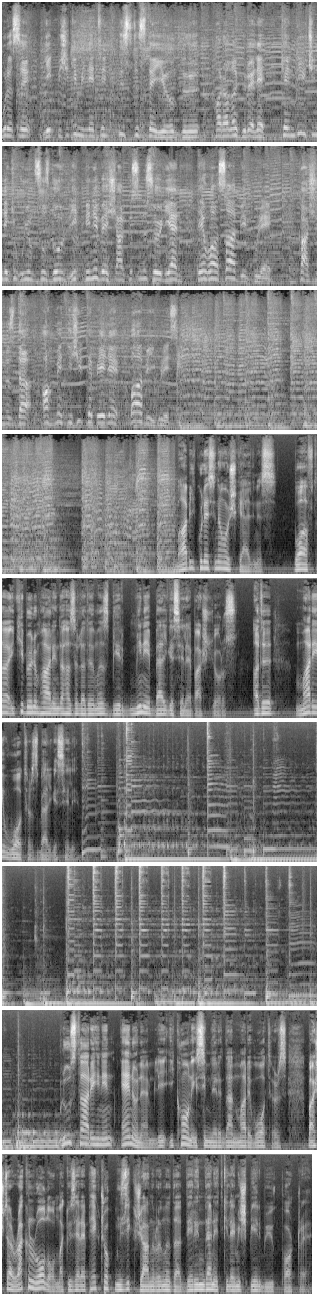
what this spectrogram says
Burası 72 milletin üst üste yığıldığı, harala gürele, kendi içindeki uyumsuzluğun ritmini ve şarkısını söyleyen devasa bir kule. Karşınızda Ahmet Yeşiltepe ile Babil Kulesi. Babil Kulesi'ne hoş geldiniz. Bu hafta iki bölüm halinde hazırladığımız bir mini belgesele başlıyoruz. Adı Muddy Waters belgeseli. Blues tarihinin en önemli ikon isimlerinden Muddy Waters, başta rock and roll olmak üzere pek çok müzik janrını da derinden etkilemiş bir büyük portre.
